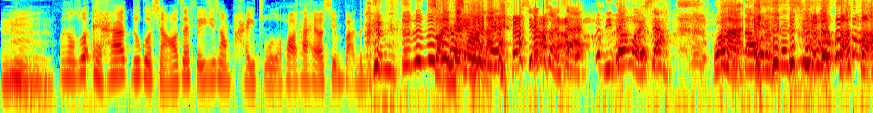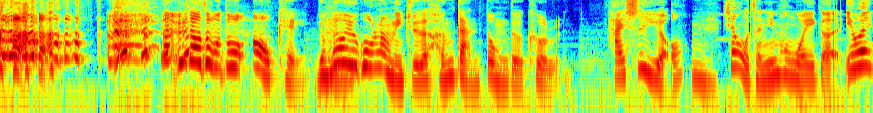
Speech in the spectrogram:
嗯，我想说，哎、他如果想要在飞机上拍桌的话，他还要先把那个 转下来。先转下来。你等我一下，我要表达我的生气。那遇到这么多 OK，有没有遇过让你觉得很感动的客人？还是有，嗯，像我曾经碰过一个，因为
